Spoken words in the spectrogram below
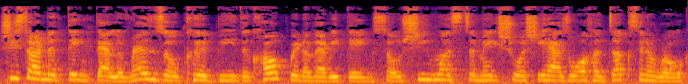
she's starting to think that Lorenzo could be the culprit of everything. So she wants to make sure she has all her ducks in a row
